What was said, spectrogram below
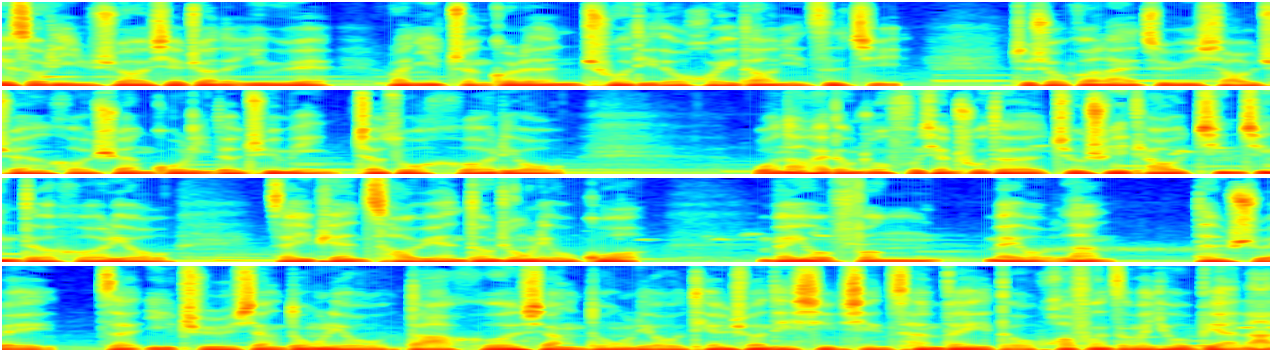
夜色里，你需要一些这样的音乐，让你整个人彻底的回到你自己。这首歌来自于小娟和山谷里的居民，叫做《河流》。我脑海当中浮现出的就是一条静静的河流，在一片草原当中流过，没有风，没有浪。但水在一直向东流，大河向东流，天上的星星参北斗。画风怎么又变了？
